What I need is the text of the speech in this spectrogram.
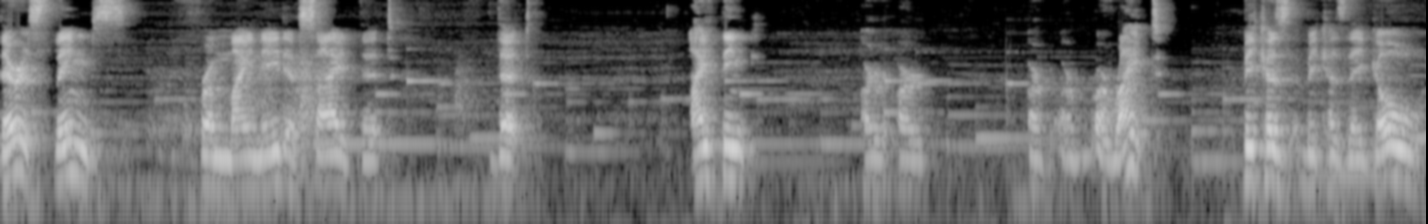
there is things from my native side that that I think are are are, are, are right because because they go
